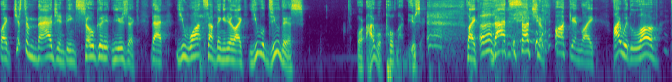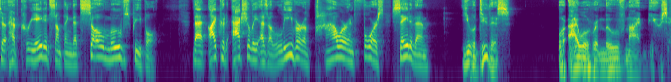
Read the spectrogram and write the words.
like, just imagine being so good at music that you want something and you're like, you will do this or I will pull my music. Like, that's such a fucking, like, I would love to have created something that so moves people that I could actually, as a lever of power and force, say to them, You will do this, or I will remove my music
